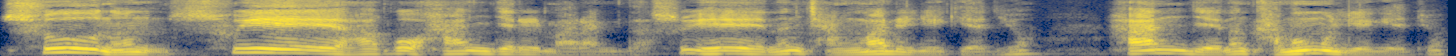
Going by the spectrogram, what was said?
수는 수해하고 한재를 말합니다. 수해는 장마를 얘기하죠. 한재는 가뭄을 얘기하죠.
